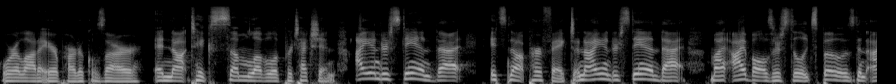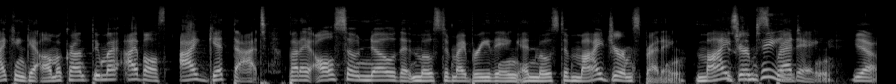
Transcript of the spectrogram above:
where a lot of air particles are and not take some level of protection. I understand that it's not perfect and I understand that my eyeballs are still exposed and I can get Omicron through my eyeballs. I get that. But I also know that most of my breathing and most of my germ spreading, my germ contained. spreading Yeah.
